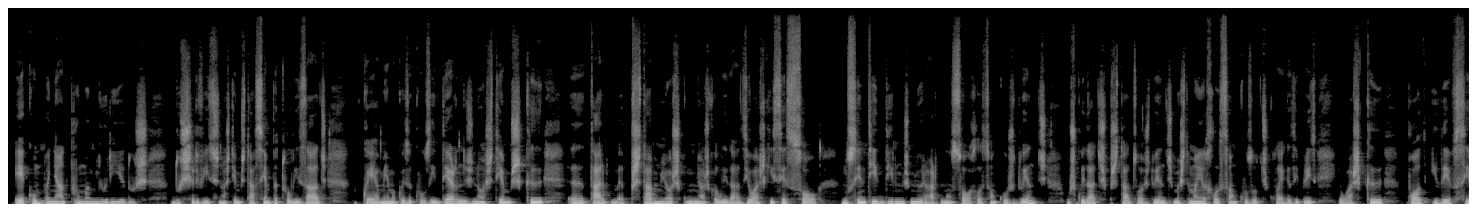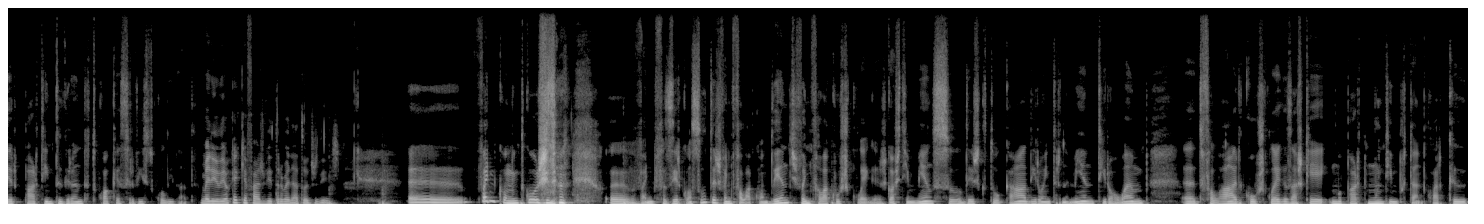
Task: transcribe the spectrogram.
é acompanhado por uma melhoria dos, dos serviços. Nós temos de estar sempre atualizados, é a mesma coisa com os internos, nós temos que uh, estar a prestar melhores, melhores qualidades. Eu acho que isso é só no sentido de irmos melhorar não só a relação com os doentes, os cuidados prestados aos doentes, mas também a relação com os outros colegas. E por isso eu acho que pode e deve ser parte integrante de qualquer serviço de qualidade. Marília, o que é que a faz vir trabalhar todos os dias? Uh, venho com muito gosto. Uh, venho fazer consultas, venho falar com doentes, venho falar com os colegas. Gosto imenso, desde que estou cá, de ir ao internamento, ir ao AMP, uh, de falar com os colegas. Acho que é uma parte muito importante. Claro que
